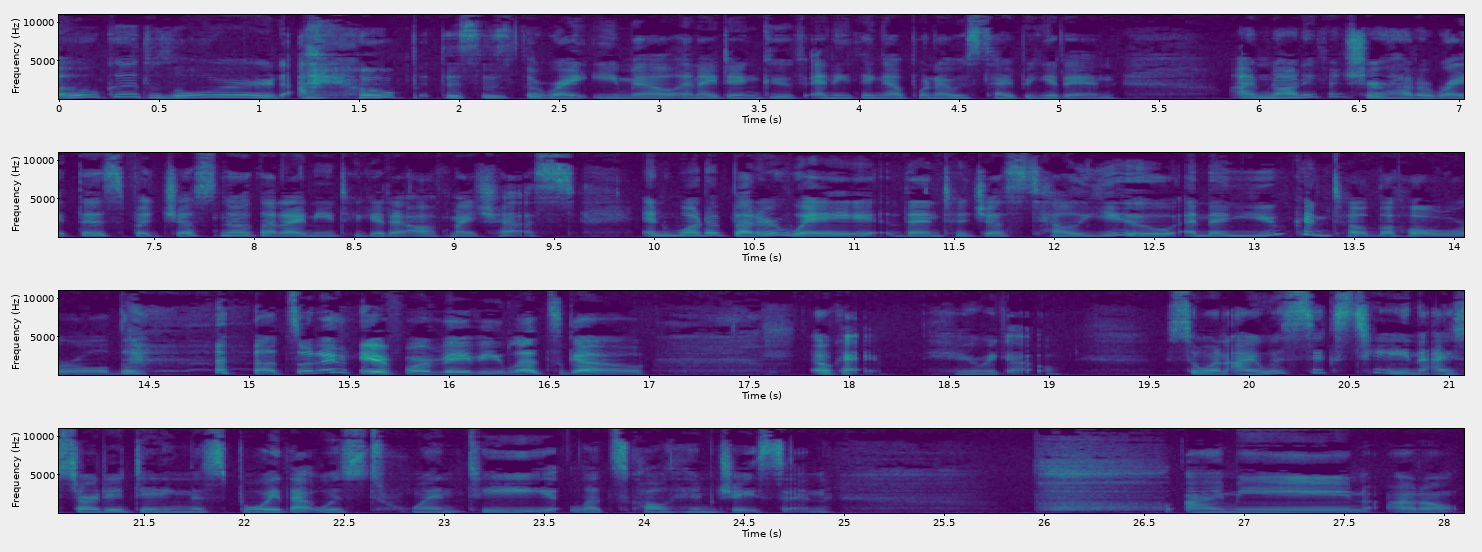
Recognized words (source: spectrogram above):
Oh, good lord. I hope this is the right email and I didn't goof anything up when I was typing it in. I'm not even sure how to write this, but just know that I need to get it off my chest. And what a better way than to just tell you and then you can tell the whole world. That's what I'm here for, baby. Let's go. Okay, here we go. So when I was 16, I started dating this boy that was 20. Let's call him Jason. I mean, I don't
